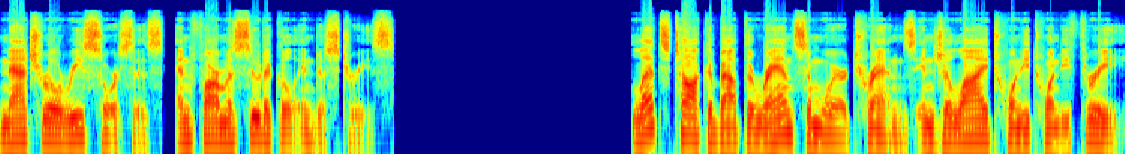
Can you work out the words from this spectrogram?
natural resources, and pharmaceutical industries. Let's talk about the ransomware trends in July 2023.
